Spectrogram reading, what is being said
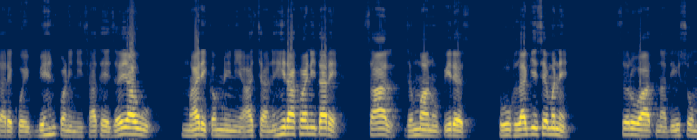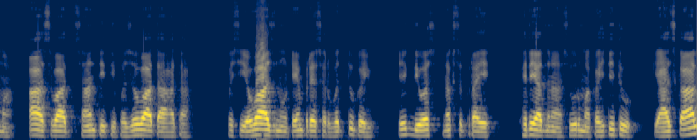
તારે કોઈ બહેનપણીની સાથે જઈ આવવું મારી કંપનીની આશા નહીં રાખવાની તારે. સાલ જમવાનું પીરસ ભૂખ લાગી છે મને. શરૂઆતના દિવસોમાં આ સ્વાદ શાંતિથી ભજવાતા હતા. પછી અવાજનું ટેમ્પરેચર વધતું ગયું. એક દિવસ નક્ષત્રાએ ફરિયાદના સૂરમાં કહી દીધું કે, આજકાલ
